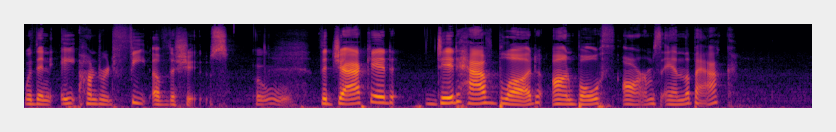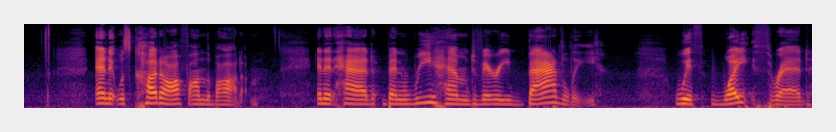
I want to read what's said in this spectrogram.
within 800 feet of the shoes. Oh. The jacket did have blood on both arms and the back, and it was cut off on the bottom. And it had been rehemmed very badly with white thread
